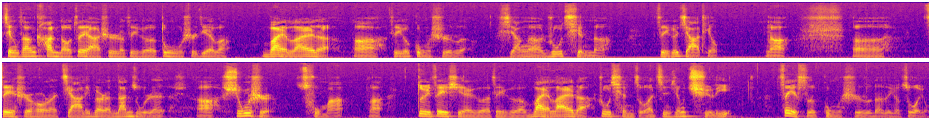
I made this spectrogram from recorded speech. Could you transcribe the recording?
经常看到这样式的这个动物世界吧，外来的啊这个公狮子想啊入侵呢这个家庭，啊呃这时候呢家里边的男主人啊雄狮出马啊。对这些个这个外来的入侵者进行驱离，这是公狮子的这个作用。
